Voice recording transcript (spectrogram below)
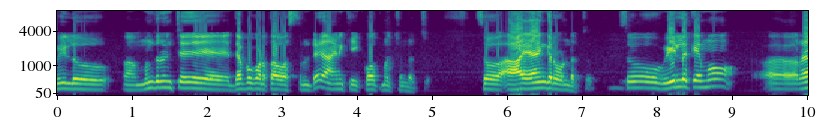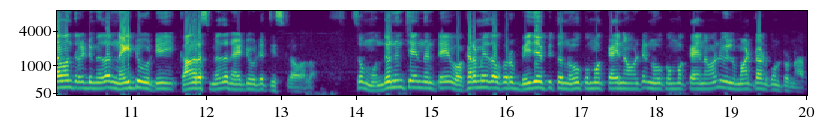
వీళ్ళు ముందు నుంచే దెబ్బ కొడతా వస్తుంటే ఆయనకి కోపం వచ్చి ఉండొచ్చు. సో ఆ యాంగర్ ఉండొచ్చు. సో వీళ్ళకేమో రేవంత్ రెడ్డి మీద నెగిటివిటీ కాంగ్రెస్ మీద నెగిటివిటీ తీసుకురావాలి. సో ముందు నుంచి ఏంటంటే ఒకరి మీద ఒకరు బీజేపీతో నువ్వు కుమ్మక్కైనావంటే నువ్వు కుమ్మక్కైనావు వీళ్ళు మాట్లాడుకుంటున్నారు.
